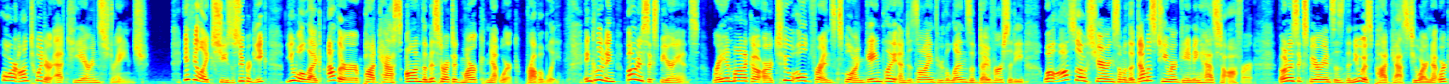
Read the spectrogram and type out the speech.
or on Twitter at Kieran Strange. If you like She's a Super Geek, you will like other podcasts on the Misdirected Mark Network, probably, including Bonus Experience. Ray and Monica are two old friends exploring gameplay and design through the lens of diversity, while also sharing some of the dumbest humor gaming has to offer. Bonus Experience is the newest podcast to our network.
